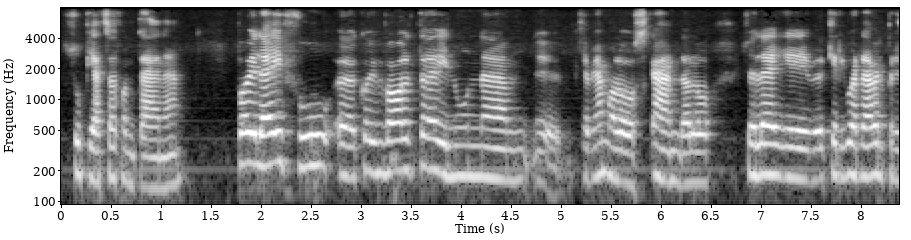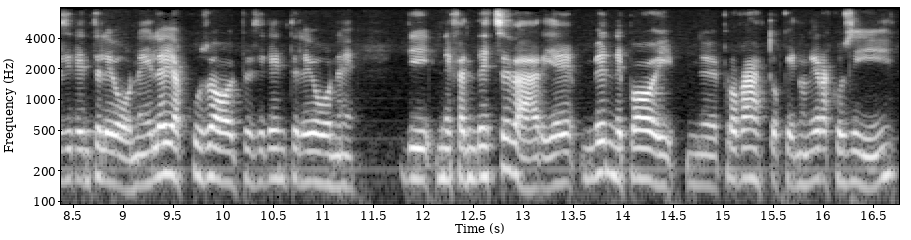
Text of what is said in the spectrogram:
su Piazza Fontana. Poi lei fu eh, coinvolta in un, eh, chiamiamolo scandalo, cioè lei, eh, che riguardava il presidente Leone. Lei accusò il presidente Leone di nefandezze varie, venne poi eh, provato che non era così,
